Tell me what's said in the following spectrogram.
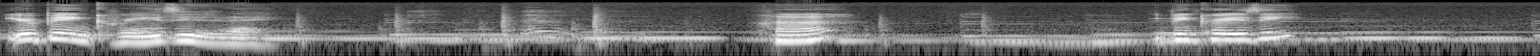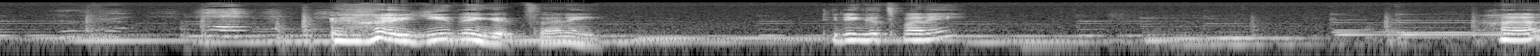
You're being crazy today. Huh? You being crazy? you think it's funny. Do you think it's funny? Huh?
